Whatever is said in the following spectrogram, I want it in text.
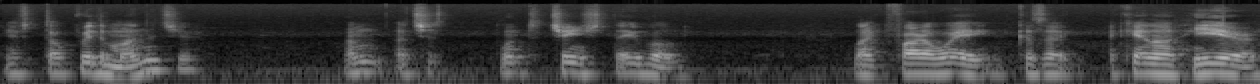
you have to talk with the manager? I'm, I just want to change table. Like far away, because I, I cannot hear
